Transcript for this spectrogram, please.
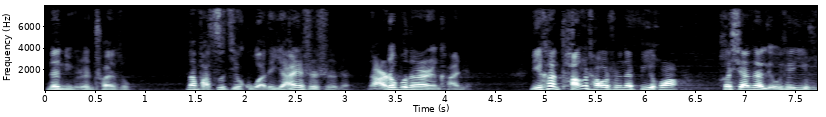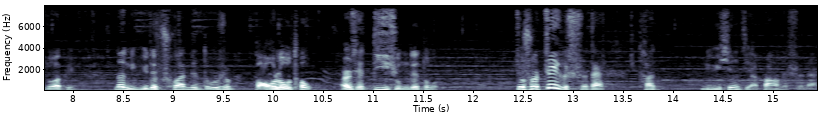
那女人穿素，那把自己裹得严严实实的，哪儿都不能让人看见。你看唐朝时那壁画和现在留下艺术作品，那女的穿的都是薄露透，而且低胸的多。就说这个时代，她女性解放的时代，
